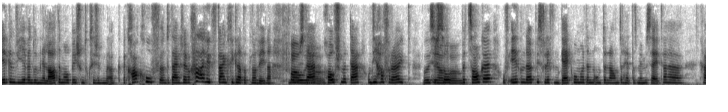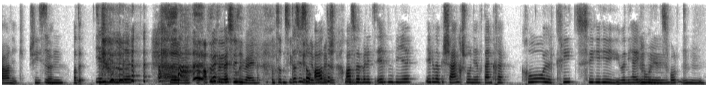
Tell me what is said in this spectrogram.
irgendwie, wenn du in einem Laden mal bist und du siehst einen Kackhaufen und du denkst einfach, ha, jetzt denke ich gerade an die Lorena. Voll, Nimmst den, ja. kaufst mir den und ich habe Freude. Weil es Ja, ist so voll. bezogen auf irgendetwas, vielleicht ein Gag, wo man dann untereinander hat, dass man immer sagt, keine Ahnung, schiessen. Mhm. Oder irgendwie, Ja, aber weißt du, was ich meine? Und so Zeugs Das ist so anders, cool. als wenn man jetzt irgendwie irgendetwas schenkst, wo ich einfach denke, cool, Kids, hihihi, wenn ich heimkomme, mhm. ich fort. Mhm.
